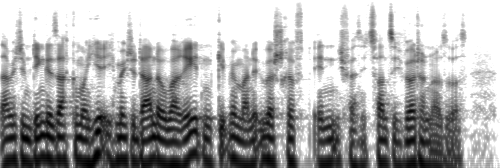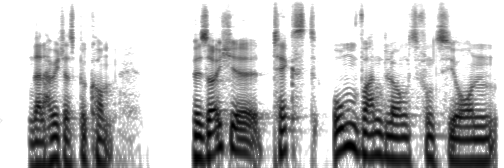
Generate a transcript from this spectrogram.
Da habe ich dem Ding gesagt, guck mal hier, ich möchte da darüber reden, gib mir mal eine Überschrift in, ich weiß nicht, 20 Wörtern oder sowas. Und dann habe ich das bekommen. Für solche Textumwandlungsfunktionen,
